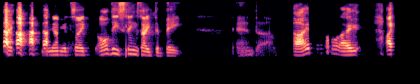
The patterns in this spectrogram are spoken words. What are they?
the you know, it's like all these things I debate. And uh, I I I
